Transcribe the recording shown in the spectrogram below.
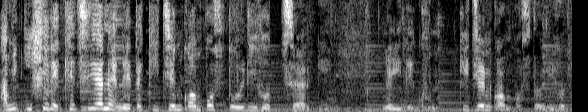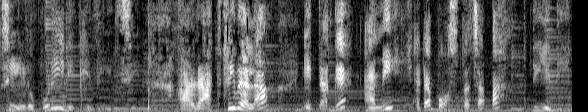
আমি কিসে রেখেছি জানেন? এটা কিচেন কম্পোস্ট তৈরি হচ্ছে আর কি। এই দেখুন, কিচেন কম্পোস্ট তৈরি হচ্ছে, এর ওপরেই রেখে দিয়েছি। আর রাত্রিবেলা এটাকে আমি একটা বস্তা চাপা দিয়ে দিই।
